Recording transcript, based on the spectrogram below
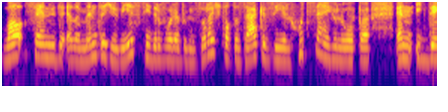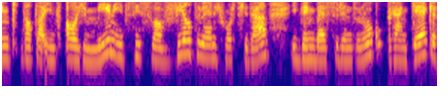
wat zijn nu de elementen geweest die ervoor hebben gezorgd dat de zaken zeer goed zijn gelopen. En ik denk dat dat in het algemeen iets is wat veel te weinig wordt gedaan. Ik denk bij studenten ook gaan kijken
